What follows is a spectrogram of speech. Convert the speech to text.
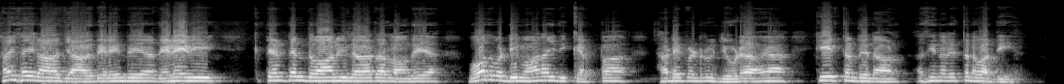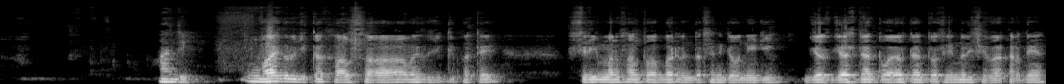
ਸਾਰੀ ਸਾਰੀ ਰਾਤ ਜਾਗਦੇ ਰਹਿੰਦੇ ਆ। ਦਿਨੇ ਵੀ ਤਿੰਨ ਤਿੰਨ ਦੀਵਾਨ ਵੀ ਲਗਾਤਾਰ ਲਾਉਂਦੇ ਆ। ਬਹੁਤ ਵੱਡੀ ਮਹਾਰਾਜ ਦੀ ਕਿਰਪਾ ਸਾਡੇ ਪਿੰਡ ਨੂੰ ਜੋੜਿਆ ਹੋਇਆ ਕੀਰਤਨ ਦੇ ਨਾਲ। ਅਸੀਂ ਇਹਨਾਂ ਦੇ ਧੰਨਵਾਦੀ ਹਾਂ। ਹਾਂਜੀ। ਵਾਹਿਗੁਰੂ ਜੀ ਕਾ ਖਾਲਸਾ, ਵਾਹਿਗੁਰੂ ਜੀ ਕੀ ਫਤਿਹ। ਸ਼੍ਰੀ ਮਨ ਸੰਤ ਬਾਬਾ ਰਵਿੰਦਰ ਸਿੰਘ ਜੋਨੀ ਜੀ, ਜਿਸ ਜਿਸ ਦਿਨ ਤੋਂ ਉਸ ਦਿਨ ਤੋਂ ਅਸੀਂ ਇਹਨਾਂ ਦੀ ਸੇਵਾ ਕਰਦੇ ਹਾਂ।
